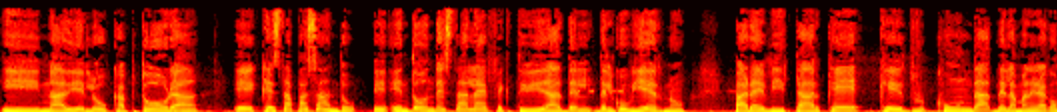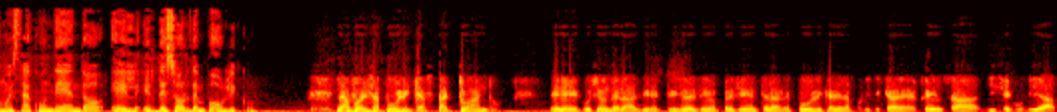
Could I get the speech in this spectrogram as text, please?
y nadie lo captura. Eh, ¿Qué está pasando? Eh, ¿En dónde está la efectividad del, del gobierno para evitar que, que cunda de la manera como está cundiendo el, el desorden público? La fuerza pública está actuando en ejecución de las directrices del señor presidente de la República y de la política de defensa y seguridad,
